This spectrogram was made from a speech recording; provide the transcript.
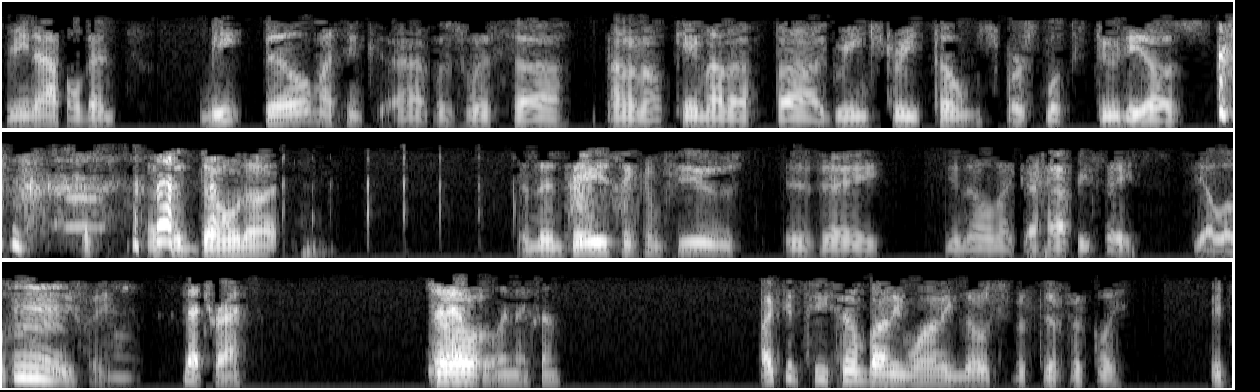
green apple. Then Meet Bill. I think that was with uh I don't know. Came out of uh Green Street Films, First Look Studios. That's a donut. And then Dazed and Confused is a, you know, like a happy face, yellow smiley Mm. face. that tracks. That So- absolutely makes sense. I could see somebody wanting those specifically. It's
